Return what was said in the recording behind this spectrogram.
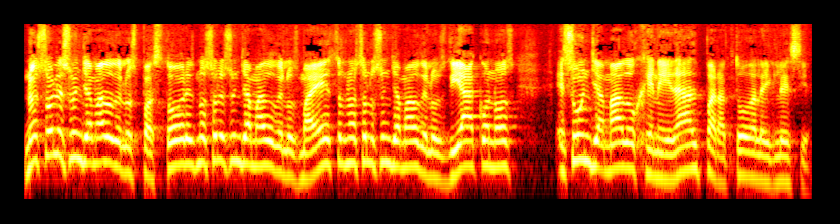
No solo es un llamado de los pastores, no solo es un llamado de los maestros, no solo es un llamado de los diáconos, es un llamado general para toda la iglesia.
